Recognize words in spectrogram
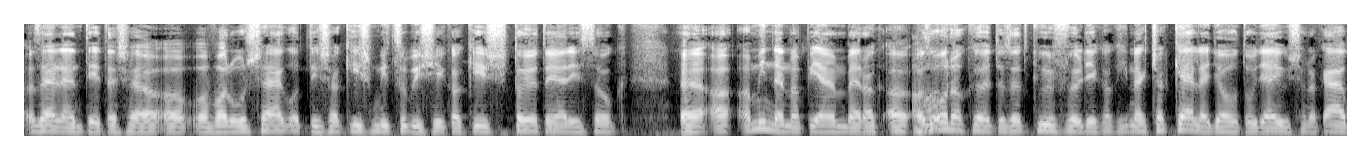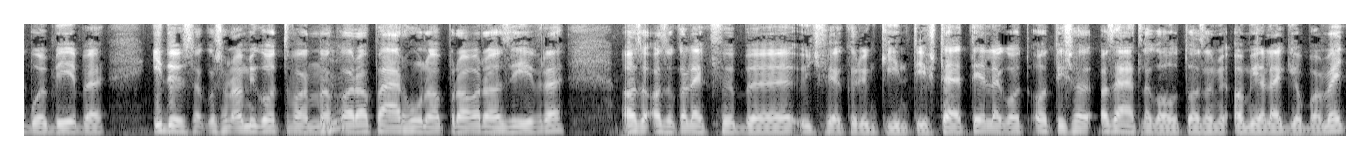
az ellentétes a, a, a valóság, ott is a kis mitsubishi a kis Toyota Yarisok, a, a mindennapi ember, a, a az oda költözött külföldiek, akiknek csak kell egy autó, hogy eljussanak A-ból B-be időszakosan, amíg ott vannak, uh-huh. arra pár hónapra, arra az évre, az, azok a legfőbb uh, ügyfélkörünk kint is. Tehát tényleg ott, ott is az átlagautó az, ami, ami a legjobban megy.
